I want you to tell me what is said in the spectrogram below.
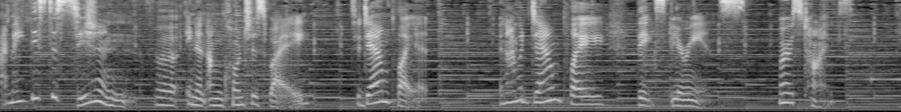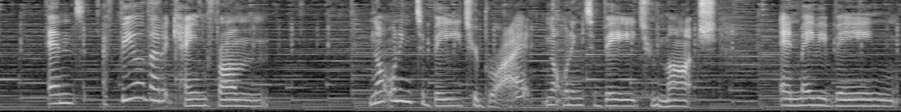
I made this decision for in an unconscious way to downplay it. And I would downplay the experience most times. And I feel that it came from not wanting to be too bright, not wanting to be too much, and maybe being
